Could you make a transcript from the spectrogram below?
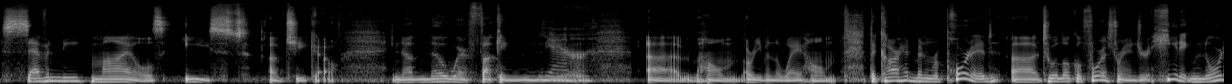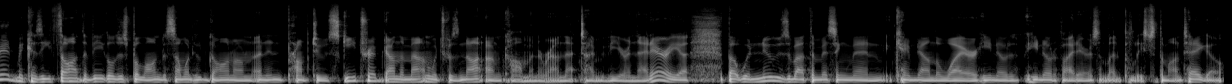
70 miles east of Chico. No, nowhere fucking near. Um, home or even the way home. The car had been reported uh, to a local forest ranger. He'd ignored it because he thought the vehicle just belonged to someone who'd gone on an impromptu ski trip down the mountain, which was not uncommon around that time of year in that area. But when news about the missing men came down the wire, he, noti- he notified and led police to the Montego.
